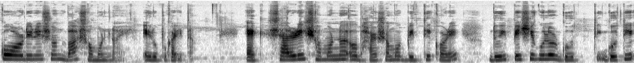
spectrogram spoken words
কোঅর্ডিনেশন বা সমন্বয় এর উপকারিতা। এক, শারীরিক সমন্বয় ও ভারসাম্য বৃদ্ধি করে। দুই, পেশিগুলোর গতি গতি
